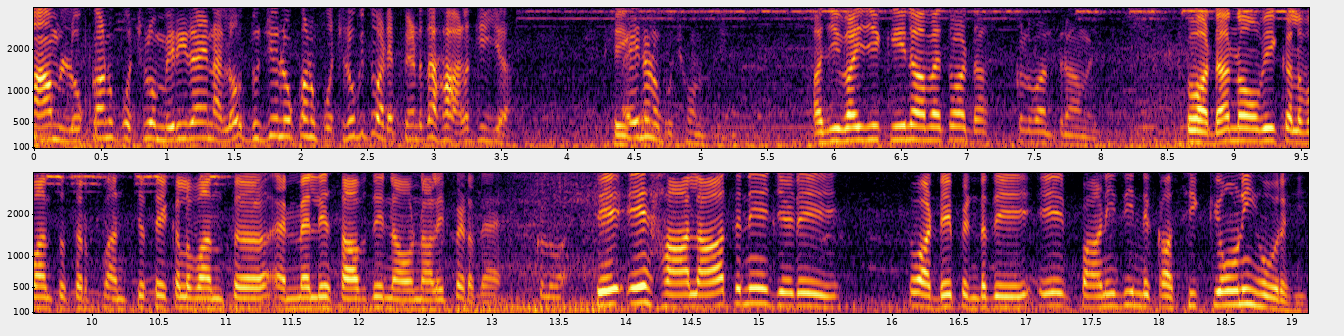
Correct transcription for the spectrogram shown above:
ਆਮ ਲੋਕਾਂ ਨੂੰ ਪੁੱਛ ਲਓ ਮੇਰੀ ਰਾਏ ਨਾ ਲਓ ਦੂਜੇ ਲੋਕਾਂ ਨੂੰ ਪੁੱਛ ਲਓ ਕਿ ਤੁਹਾਡੇ ਪਿੰਡ ਦਾ ਹਾਲ ਕੀ ਆ। ਠੀਕ ਇਹਨਾਂ। ਨੂੰ ਪੁੱਛੋ ਹੁਣ ਤੁਸੀਂ। ਹਾਂਜੀ ਬਾਈ ਜੀ ਕੀ ਨਾਮ ਹੈ ਤੁਹਾਡਾ? ਕੁਲਵੰਤ ਰਾਮ ਹੈ ਤੁਹਾਡਾ ਨਾਮ ਵੀ ਕੁਲਵੰਤ ਸਰਪੰਚ ਤੇ ਕੁਲਵੰਤ ਐਮਐਲਏ ਸਾਹਿਬ ਦੇ ਨਾਂ ਨਾਲ ਹੀ ਭਿੜਦਾ ਹੈ। ਤੇ ਇਹ ਹਾਲਾਤ ਨੇ ਜਿਹੜੇ ਤੁਹਾਡੇ ਪਿੰਡ ਦੇ ਇਹ ਪਾਣੀ ਦੀ ਨਿਕਾਸੀ ਕਿਉਂ ਨਹੀਂ ਹੋ ਰਹੀ?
